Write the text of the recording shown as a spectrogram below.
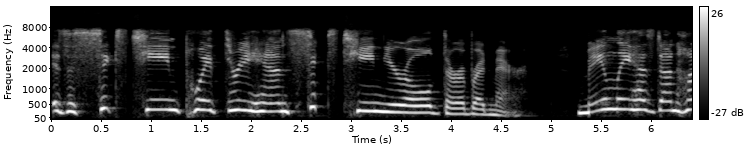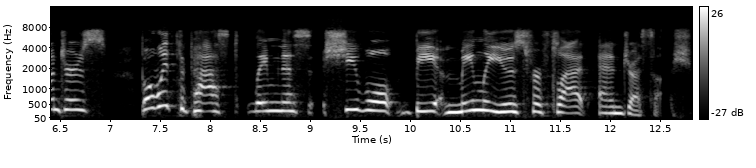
is a 16.3 hand, 16 year old thoroughbred mare. Mainly has done hunters, but with the past lameness, she will be mainly used for flat and dressage.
